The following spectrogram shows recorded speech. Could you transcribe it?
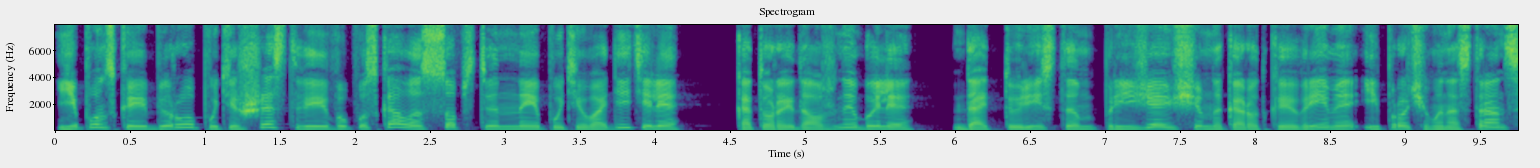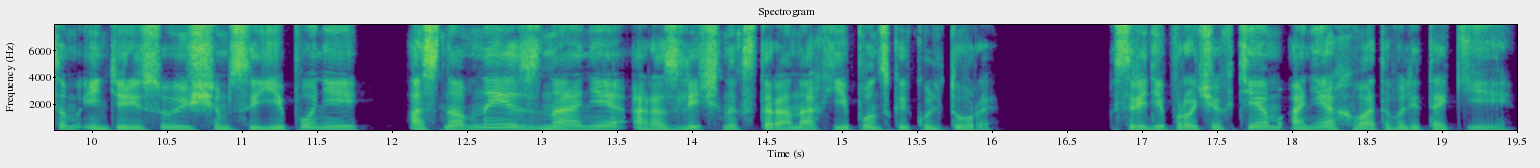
Японское бюро путешествий выпускало собственные путеводители, которые должны были дать туристам, приезжающим на короткое время и прочим иностранцам, интересующимся Японией, основные знания о различных сторонах японской культуры. Среди прочих тем они охватывали такие:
